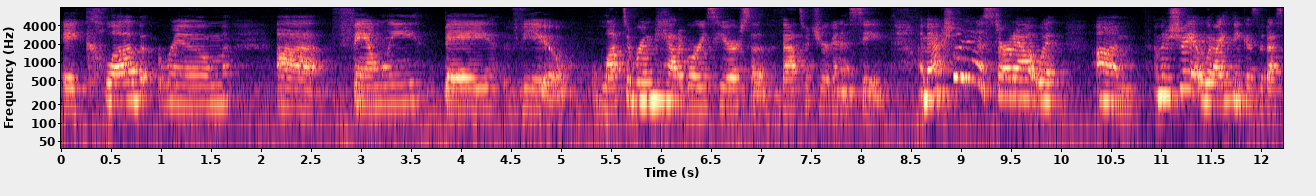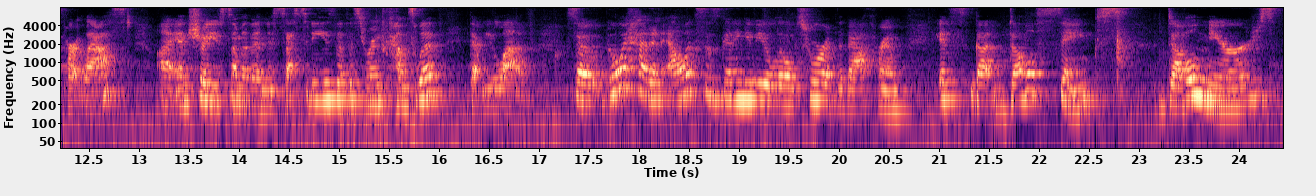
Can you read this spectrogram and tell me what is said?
a club room uh, family bay view. Lots of room categories here, so that's what you're gonna see. I'm actually gonna start out with, um, I'm gonna show you what I think is the best part last uh, and show you some of the necessities that this room comes with that we love. So go ahead and Alex is gonna give you a little tour of the bathroom. It's got double sinks, double mirrors,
